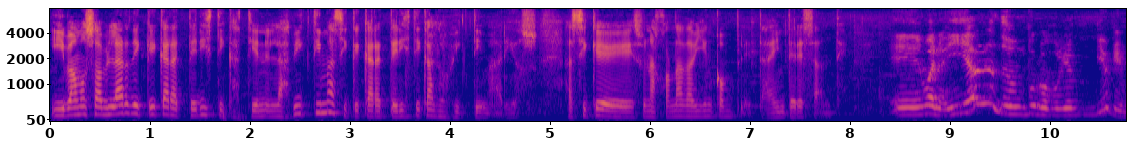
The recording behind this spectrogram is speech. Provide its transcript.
Y vamos a hablar de qué características tienen las víctimas y qué características los victimarios. Así que es una jornada bien completa e interesante. Eh, bueno, y hablando un poco, porque vio que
